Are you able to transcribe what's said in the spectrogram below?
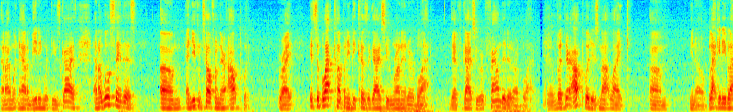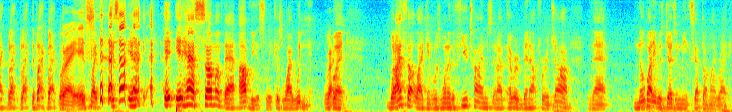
And I went and had a meeting with these guys. And I will say this, um, and you can tell from their output, right? It's a black company because the guys who run it are black. The guys who founded it are black. But their output is not like, um, you know, blackity black, black, black, the black, black, black. Right, It's, it's- like, it's, it, it, it has some of that, obviously, because why wouldn't it? Right. But what I felt like, and it was one of the few times that I've ever been out for a job that nobody was judging me except on my writing.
